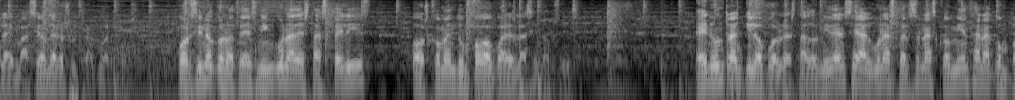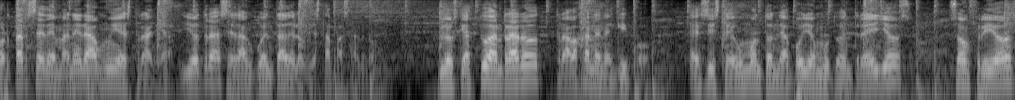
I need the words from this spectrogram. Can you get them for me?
La invasión de los ultracuerpos. Por si no conoces ninguna de estas pelis, os comento un poco cuál es la sinopsis. En un tranquilo pueblo estadounidense, algunas personas comienzan a comportarse de manera muy extraña y otras se dan cuenta de lo que está pasando. Los que actúan raro trabajan en equipo. Existe un montón de apoyo mutuo entre ellos, son fríos,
